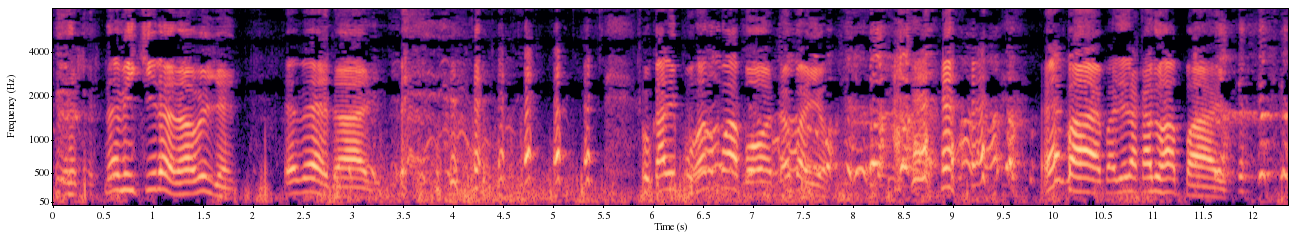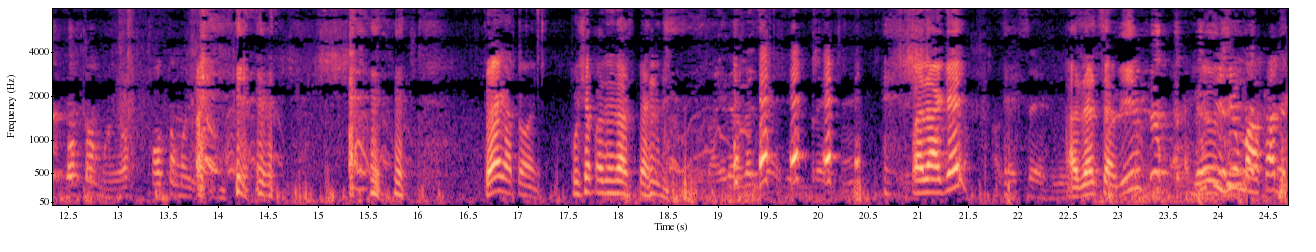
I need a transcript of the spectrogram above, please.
Não é mentira não, viu gente? É verdade. O cara empurrando com a bota, olha aí, ó. É, vai, pra dentro da casa do rapaz. Olha o tamanho, ó. Olha o tamanho. Pega, Tony. Puxa pra dentro das pernas dele. Presente. Vai dar quem? Dá de servir. A Zé de Sabino? Meu Deus. Gilmar, cadê?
